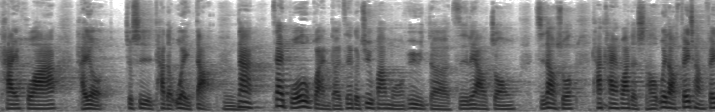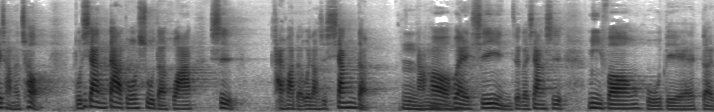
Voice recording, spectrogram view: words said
开花，还有就是它的味道。嗯，那在博物馆的这个巨花魔芋的资料中。知道说它开花的时候味道非常非常的臭，不像大多数的花是开花的味道是香的，嗯，然后会吸引这个像是蜜蜂、蝴蝶等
